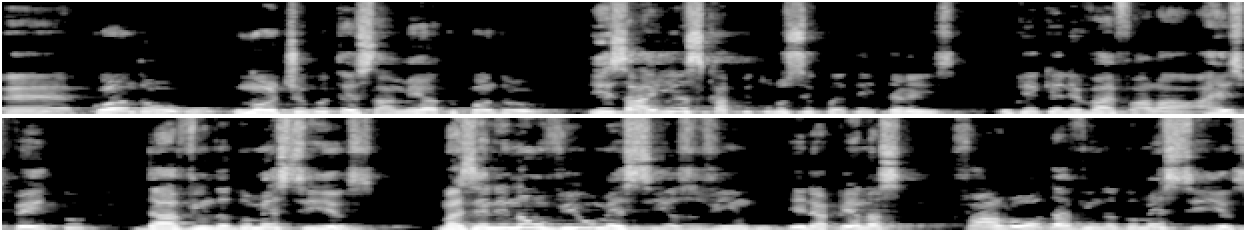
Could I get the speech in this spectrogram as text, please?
é, quando no Antigo Testamento, quando Isaías capítulo 53, o que, que ele vai falar? A respeito da vinda do Messias. Mas ele não viu o Messias vindo, ele apenas falou da vinda do Messias.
